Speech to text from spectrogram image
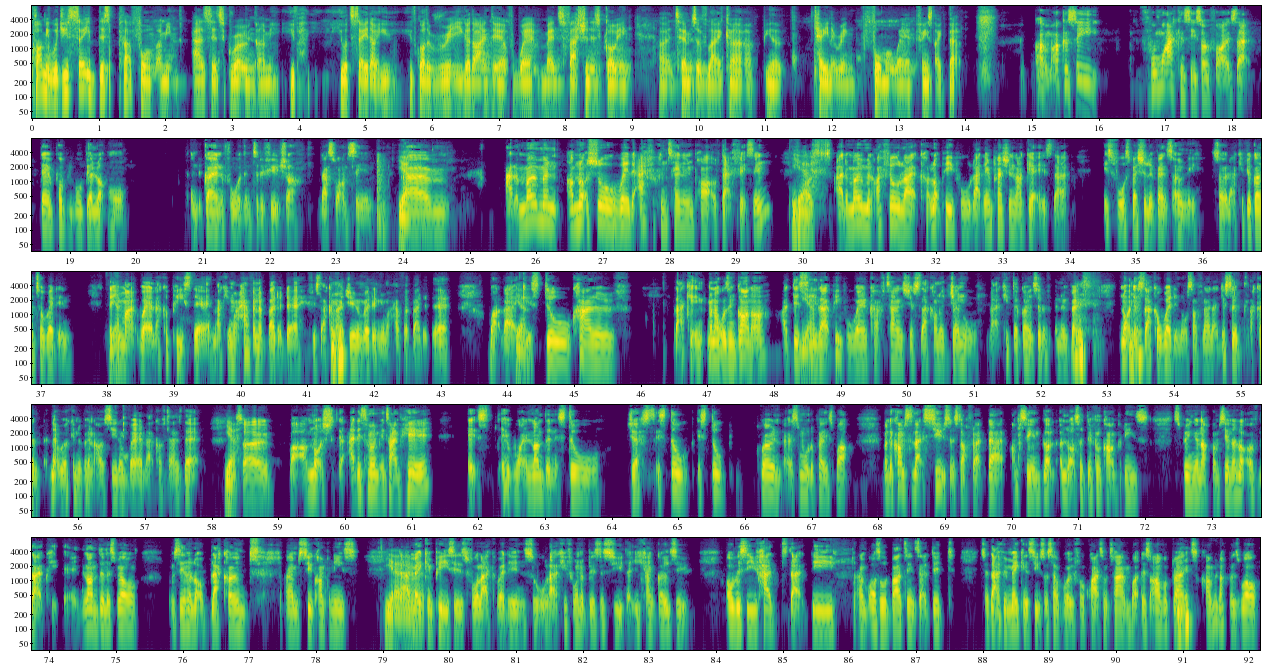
Kwame, would you say this platform? I mean, as it's grown, I mean, you've you would say that you you've got a really good idea of where men's fashion is going uh, in terms of like uh, you know tailoring formal wear and things like that. Um, I can see from what I can see so far is that there probably will be a lot more going forward into the future. That's what I'm seeing. Yeah. Um, at the moment, I'm not sure where the African tailoring part of that fits in. Yeah. Because at the moment, I feel like a lot of people, like the impression I get is that it's for special events only. So, like, if you're going to a wedding, then yeah. you might wear like a piece there. Like, you might have an agbada there. If it's like a mm-hmm. Nigerian wedding, you might have a agbada there. But like, yeah. it's still kind of like in, when I was in Ghana, I did yeah. see like people wearing kaftans just like on a general, like if they're going to an event, not just mm-hmm. like a wedding or something like that, just a, like a networking event. I would see them wear like kaftans there. Yeah. So, but I'm not at this moment in time here. It's it, what in London. It's still just it's still it's still growing at a smaller pace, but when it comes to like suits and stuff like that, I'm seeing lots of different companies springing up. I'm seeing a lot of like in London as well. I'm seeing a lot of black-owned um, suit companies yeah. that are making pieces for like weddings or like if you want a business suit that you can go to. Obviously, you've had that the um, Oswald Martins that did so that have been making suits of Savoy for quite some time, but there's other mm-hmm. brands mm-hmm. coming up as well,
